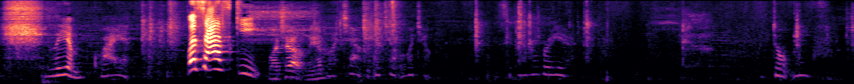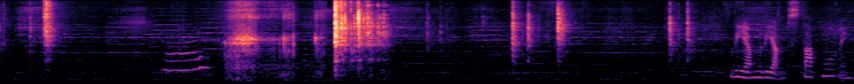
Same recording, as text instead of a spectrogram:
Shh, Liam, quiet. Watch out, Liam. Watch out, watch out, watch out. Sit down over here. Don't move. Liam, Liam, stop moving.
